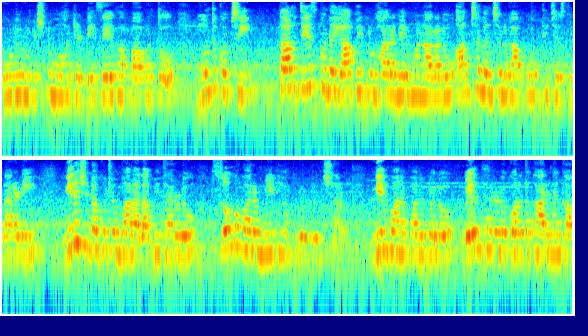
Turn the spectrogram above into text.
గూడూరు విష్ణుమోహన్ రెడ్డి సేవా భావంతో ముందుకొచ్చి తాను తీసుకున్న యాభై గృహాల నిర్మాణాలను అంచెలంచెలుగా పూర్తి చేస్తున్నారని గిరిజన కుటుంబాల లబ్ధిదారులు సోమవారం మీడియాకు వివరించారు. నిర్మాణ పనులలో బేల్దారుల కొరత కారణంగా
